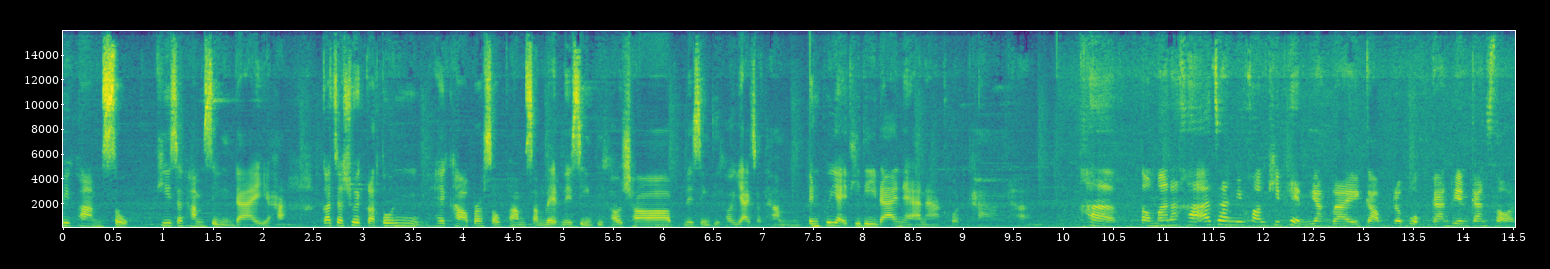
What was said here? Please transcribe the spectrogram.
มีความสุขที่จะทำสิ่งใดค่ะก็จะช่วยกระตุ้นให้เขาประสบความสำเร็จในสิ่งที่เขาชอบ ในสิ่งที่เขาอยากจะทำเป็นผู้ใหญ่ที่ดีได้ในอนาคตค่ะค่ะ ต่อมานะคะ อาจารย์มีความคิดเห็นอย่างไรกับระบบการเรียนการสอน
